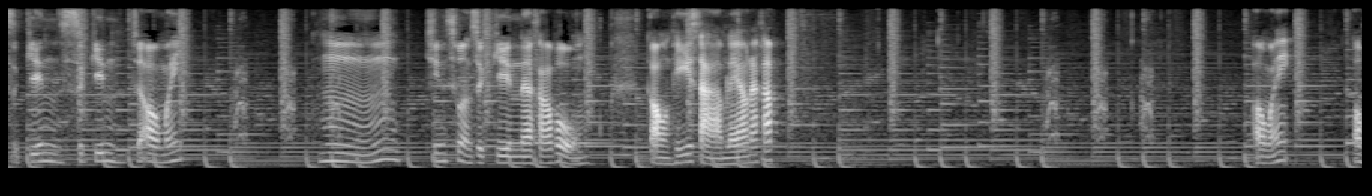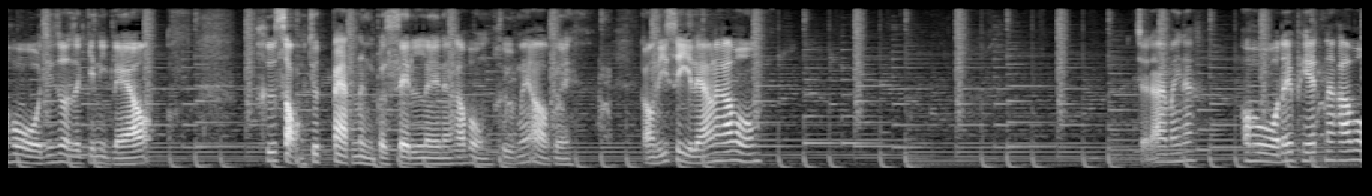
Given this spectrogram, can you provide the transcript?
สกิน สกิน จะออกไหมหืม ชิ้นส่วนสกินนะครับผม กล่องที่ 3 แล้วนะครับ ออกไหมโอ้โห ชิ้นส่วนสกินอีกแล้ว คือ 2.81%เลยนะครับผมคือไม่ออกเลย กล่องที่ 4 แล้วนะครับผม จะได้ไหมนะ โอ้โห ได้เพชรนะครับผ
